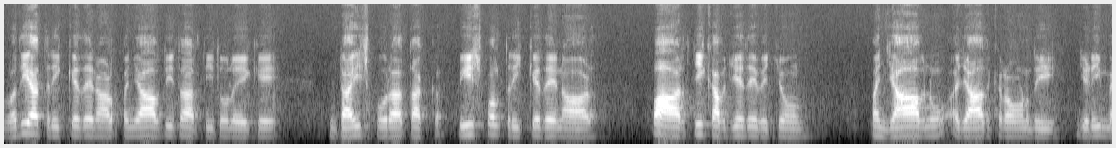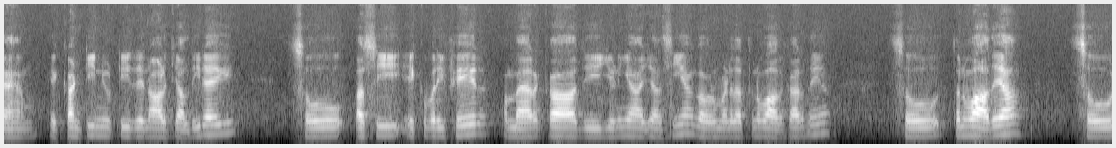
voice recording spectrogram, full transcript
ਵਧੀਆ ਤਰੀਕੇ ਦੇ ਨਾਲ ਪੰਜਾਬ ਦੀ ਧਰਤੀ ਤੋਂ ਲੈ ਕੇ ਡਾਈਸਪੋਰਾ ਤੱਕ ਪੀਸਫੁਲ ਤਰੀਕੇ ਦੇ ਨਾਲ ਭਾਰਤੀ ਕਬਜ਼ੇ ਦੇ ਵਿੱਚੋਂ ਪੰਜਾਬ ਨੂੰ ਆਜ਼ਾਦ ਕਰਾਉਣ ਦੀ ਜਿਹੜੀ ਮਹਿਮ ਇਹ ਕੰਟੀਨਿਊਟੀ ਦੇ ਨਾਲ ਚੱਲਦੀ ਰਹੇਗੀ। ਸੋ ਅਸੀਂ ਇੱਕ ਵਾਰੀ ਫੇਰ ਅਮਰੀਕਾ ਦੀ ਜਿਹੜੀਆਂ ਏਜੰਸੀਆਂ ਗਵਰਨਮੈਂਟ ਦਾ ਧੰਨਵਾਦ ਕਰਦੇ ਹਾਂ। ਸੋ ਧੰਨਵਾਦ ਆ। ਸੋ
